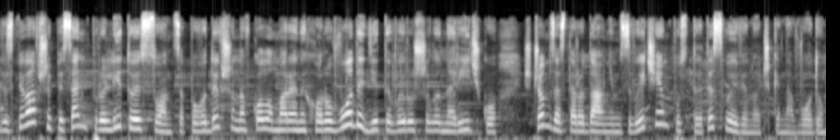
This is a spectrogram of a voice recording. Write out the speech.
Заспівавши пісень про літо і сонце, поводивши навколо марени хороводи, діти вирушили на річку, щоб за стародавнім звичаєм пустити свої віночки на воду.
